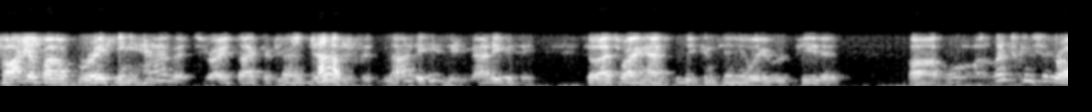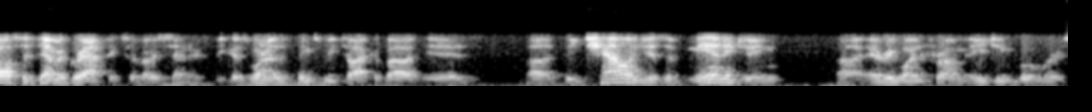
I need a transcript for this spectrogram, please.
Talk about breaking habits, right, Dr. Fenzi? tough. It's not easy, not easy. So that's why it has to be continually repeated. Uh, let's consider also demographics of our centers because one of the things we talk about is uh, the challenges of managing uh, everyone from aging boomers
